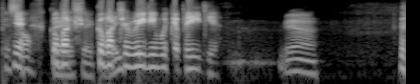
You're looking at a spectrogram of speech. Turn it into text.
piss Yeah, off. go back. Go back to reading Wikipedia. Yeah.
